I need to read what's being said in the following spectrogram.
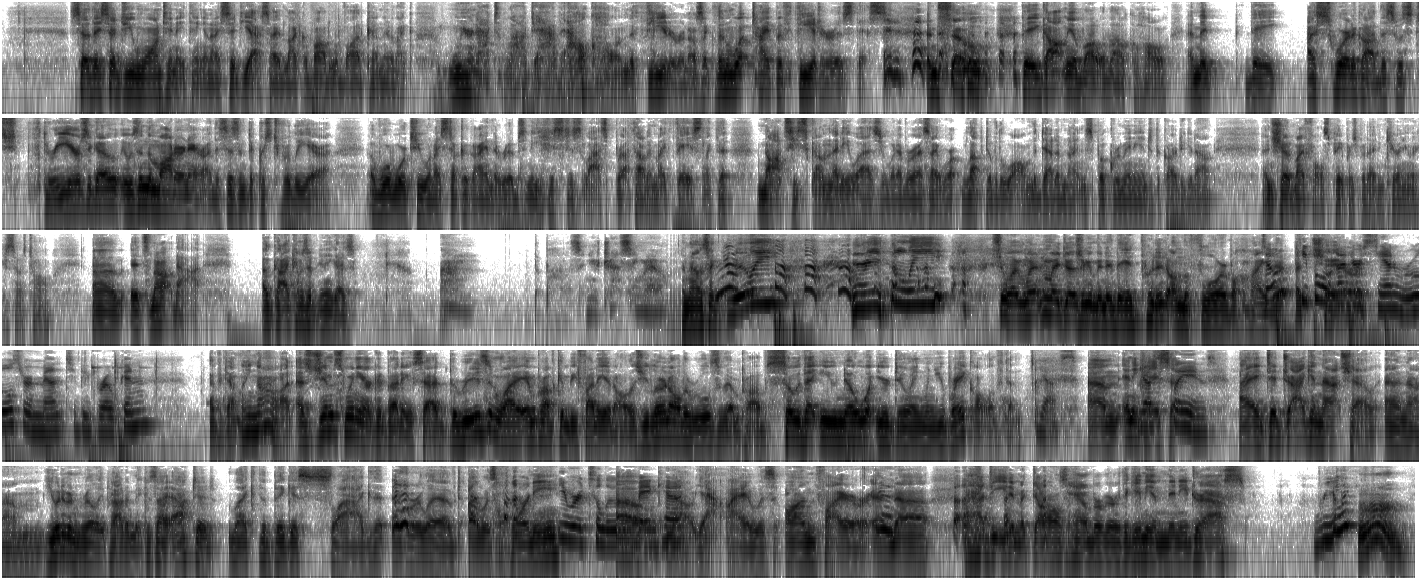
So they said, "Do you want anything?" And I said, "Yes, I'd like a bottle of vodka." And they're like, "We're not allowed to have alcohol in the theater." And I was like, "Then what type of theater is this?" and so they got me a bottle of alcohol, and they they I swear to God, this was three years ago. It was in the modern era. This isn't the Christopher Lee era of World War II when I stuck a guy in the ribs and he hissed his last breath out in my face like the Nazi scum that he was or whatever as I leapt over the wall in the dead of night and spoke Romanian to the guard to get out and showed my false papers, but I didn't care anyway because I was tall. Uh, it's not that. A guy comes up to me and he goes, um, the bottle's in your dressing room. And I was like, really? really? So I went in my dressing room and they had put it on the floor behind a, Don't a people chair. understand rules are meant to be broken? Evidently not. As Jim Sweeney, our good buddy, said, the reason why improv can be funny at all is you learn all the rules of improv so that you know what you're doing when you break all of them. Yes. Um, any Yes, case, please. I did drag in that show, and um, you would have been really proud of me because I acted like the biggest slag that ever lived. I was horny. You were Tallulah Oh, Bankhead. No, yeah, I was on fire, and uh, I had to eat a McDonald's hamburger. They gave me a mini dress. Really? Mm.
